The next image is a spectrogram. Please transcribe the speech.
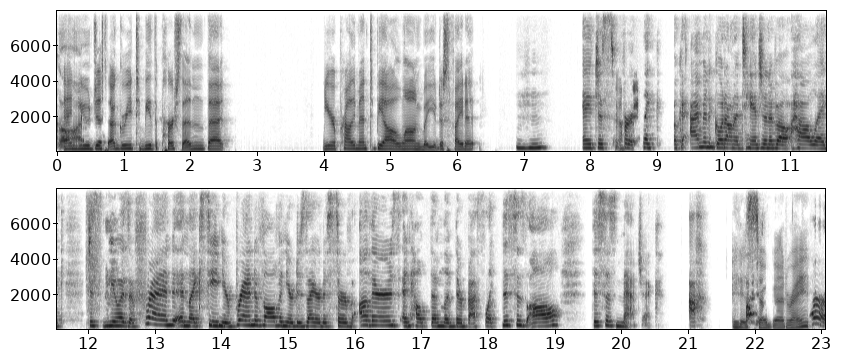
God. And you just agree to be the person that you're probably meant to be all along, but you just fight it. Mm-hmm. It just Yeah. for like okay, I'm gonna go down a tangent about how like just you as a friend and like seeing your brand evolve and your desire to serve others and help them live their best. Like this is all this is magic. Ah, It is so good, right? ah.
